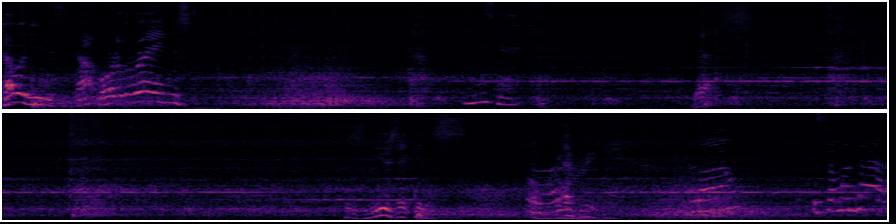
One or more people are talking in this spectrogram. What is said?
telling you this is not Lord of the Rings. Music. Music is Hello? everywhere. Hello? Is someone there?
